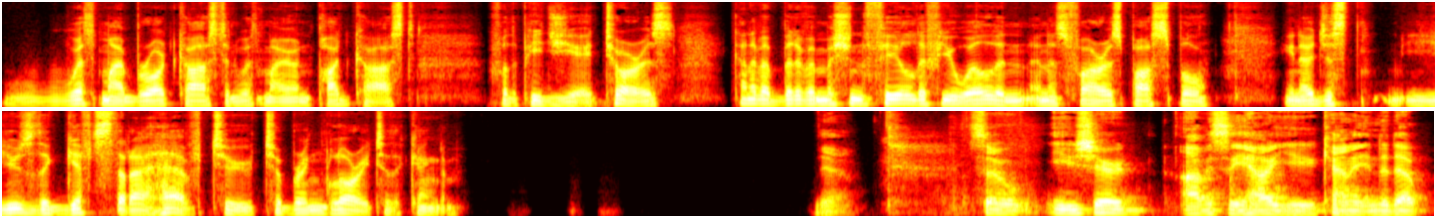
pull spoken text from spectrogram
with my broadcast and with my own podcast for the PGA Tour as kind of a bit of a mission field, if you will, and, and as far as possible, you know, just use the gifts that I have to to bring glory to the kingdom. Yeah. So you shared obviously how you kind of ended up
